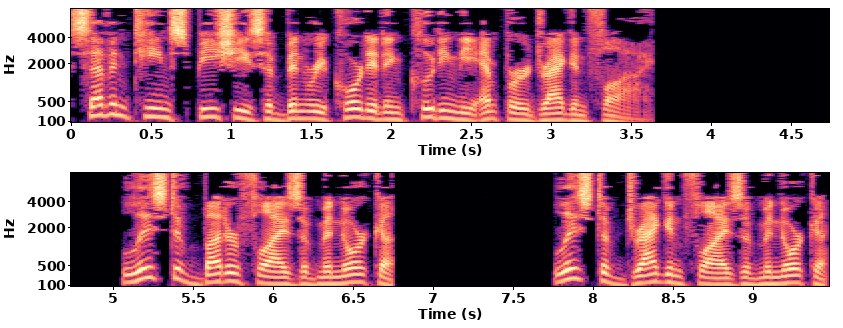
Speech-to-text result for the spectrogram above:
Seventeen species have been recorded including the emperor dragonfly. List of butterflies of Minorca List of dragonflies of Minorca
